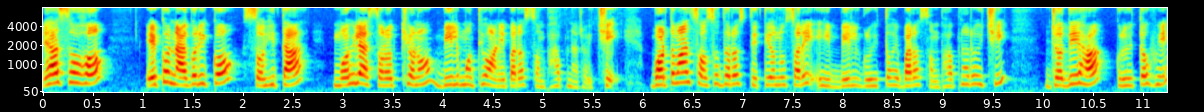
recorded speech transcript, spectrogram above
ଏହାସହ ଏକ ନାଗରିକ ସଂହିତା ମହିଳା ସଂରକ୍ଷଣ ବିଲ୍ ମଧ୍ୟ ଆଣିବାର ସମ୍ଭାବନା ରହିଛି। ବର୍ତ୍ତମାନ ସଂସଦର ସ୍ଥିତି ଅନୁସାରେ ଏହି ବିଲ୍ ଗୃହୀତ ହେବାର ସମ୍ଭାବନା ରହିଛି ଯଦି ଏହା ଗୃହୀତ ହୁଏ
